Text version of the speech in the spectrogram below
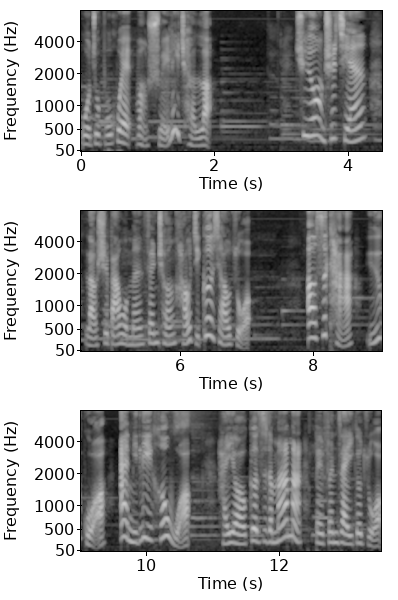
我就不会往水里沉了。去游泳池前，老师把我们分成好几个小组，奥斯卡、雨果、艾米丽和我。还有各自的妈妈被分在一个组，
